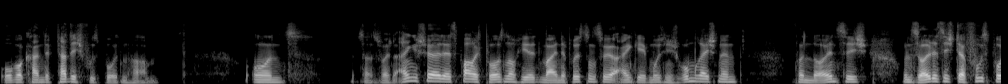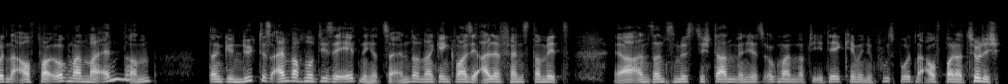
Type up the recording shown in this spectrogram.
Oberkante Fertigfußboden haben. Und jetzt habe ich es eingestellt, jetzt brauche ich bloß noch hier meine Brüstungshöhe eingeben, muss ich nicht rumrechnen von 90 und sollte sich der Fußbodenaufbau irgendwann mal ändern, dann genügt es einfach nur diese Ebene hier zu ändern und dann gehen quasi alle Fenster mit. Ja, ansonsten müsste ich dann, wenn ich jetzt irgendwann auf die Idee käme, den Fußbodenaufbau natürlich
